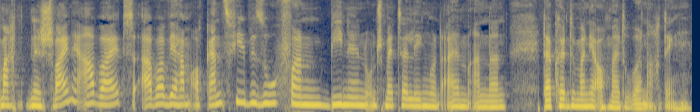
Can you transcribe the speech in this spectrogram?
macht eine Schweinearbeit, aber wir haben auch ganz viel Besuch von Bienen und Schmetterlingen und allem anderen. Da könnte man ja auch mal drüber nachdenken.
